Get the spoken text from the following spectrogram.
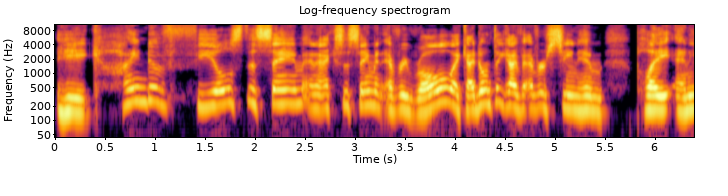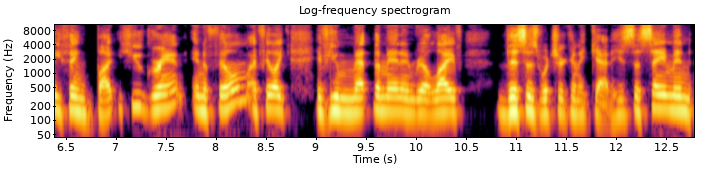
He kind of feels the same and acts the same in every role. Like I don't think I've ever seen him play anything but Hugh Grant in a film. I feel like if you met the man in real life, this is what you're going to get. He's the same in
